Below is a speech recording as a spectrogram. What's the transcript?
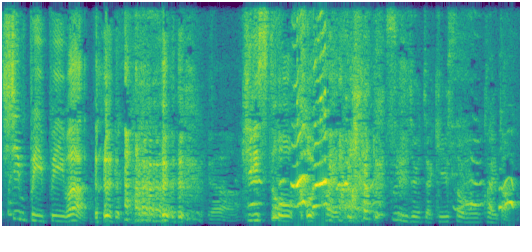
チチンプイプイはいやキリストをこ変えた。隅純一はキリストを変えた。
